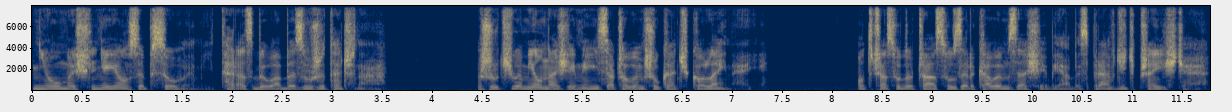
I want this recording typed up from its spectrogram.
Nieumyślnie ją zepsułem i teraz była bezużyteczna. Rzuciłem ją na ziemię i zacząłem szukać kolejnej. Od czasu do czasu zerkałem za siebie, aby sprawdzić przejście.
